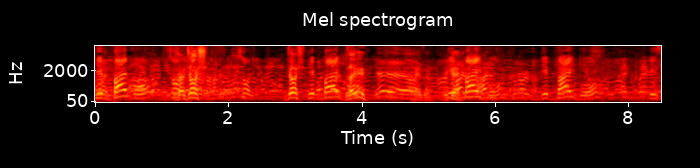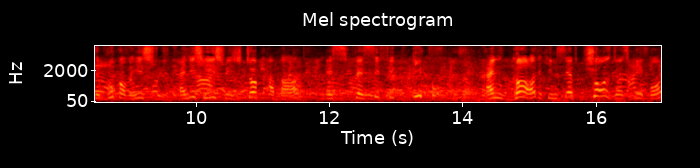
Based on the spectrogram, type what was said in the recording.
the Bible, sorry, Josh? Sorry, Josh, the Bible. is that you? Yeah, yeah. The Okay. Bible, the Bible is a book of history, and this history is talk about a specific people, and God Himself chose those people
